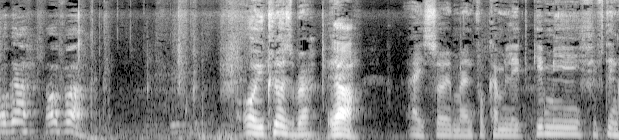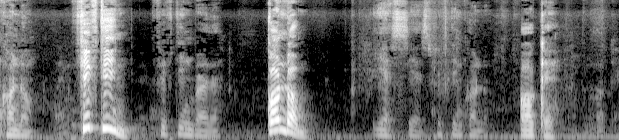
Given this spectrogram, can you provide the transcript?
Oga, how far? Oh, you close, bruh. Yeah. I sorry, man, for coming late. Give me 15 condom. 15 15, brother. condom. Yes, yes, 15 condom. Okay. Okay.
